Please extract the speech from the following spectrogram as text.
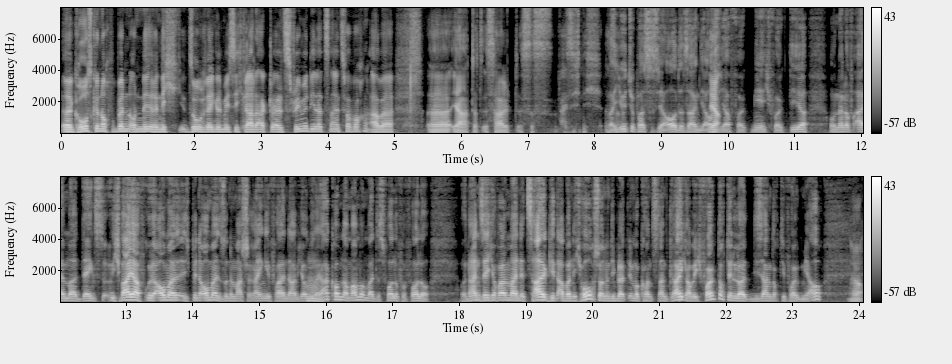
äh, groß genug bin und ne- nicht so regelmäßig gerade aktuell streame die letzten ein, zwei Wochen. Aber äh, ja, das ist halt, das ist, weiß ich nicht. Bei Also, YouTube hast du es ja auch, da sagen die auch, Ja. ja. ja, folg mir, ich folg dir. Und dann auf einmal denkst du, ich war ja früher auch mal, ich bin auch mal in so eine Masche reingefallen, da habe ich auch Hm. gesagt, ja komm, dann machen wir mal das Follow für Follow. Und dann sehe ich auf einmal, meine Zahl geht aber nicht hoch, sondern die bleibt immer konstant gleich. Aber ich folge doch den Leuten, die sagen doch, die folgen mir auch. ja.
